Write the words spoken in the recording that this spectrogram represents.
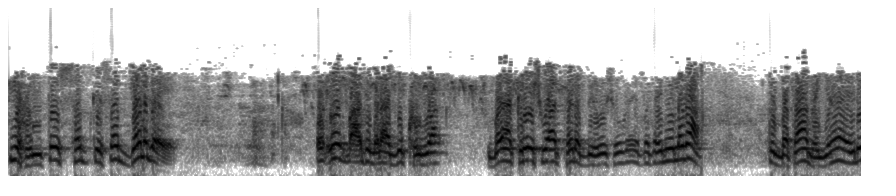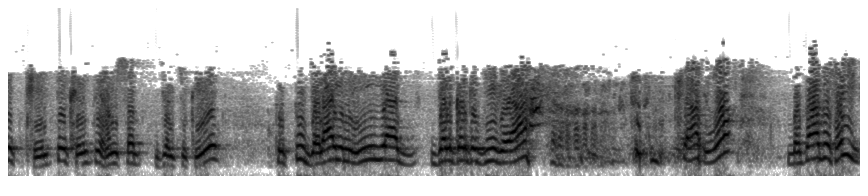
कि हम तो सब के सब जल गए। और एक बात बड़ा दुख हुआ, बड़ा क्लेश हुआ, फिर बेहोश हो गए, पता ही नहीं लगा। तो बता भैया, अरे खेलते खेलते हम सब जल चुके तो तू जला ही नहीं, या जल करके जी गया? क्या हुआ? बता तो सही।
